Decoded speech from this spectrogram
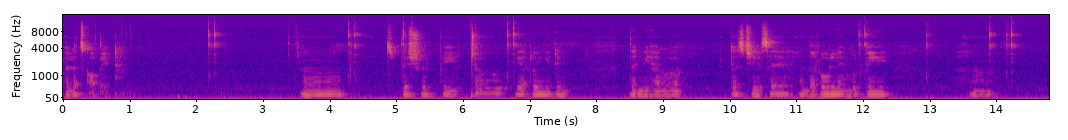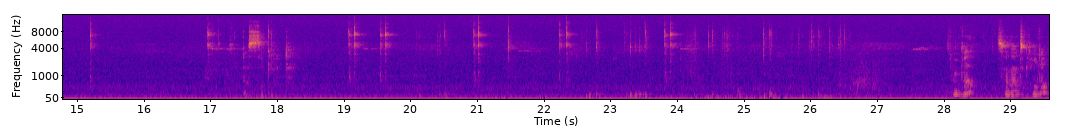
okay let's copy it uh, this should be 2 we are doing it in then we have a test GSA and the role name would be uh, test secret okay so that's created.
